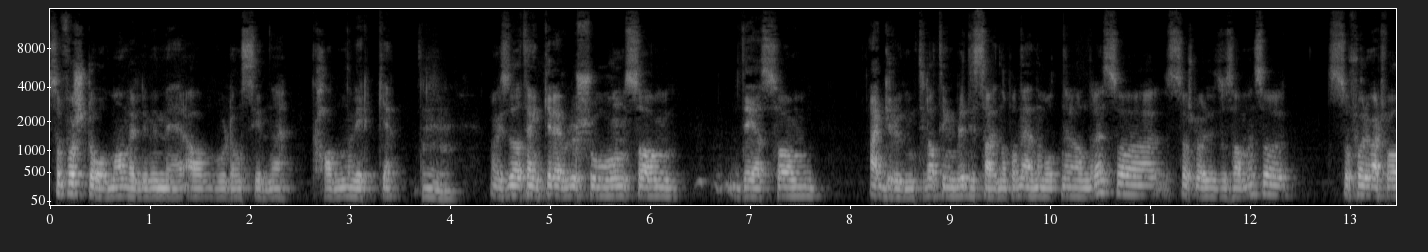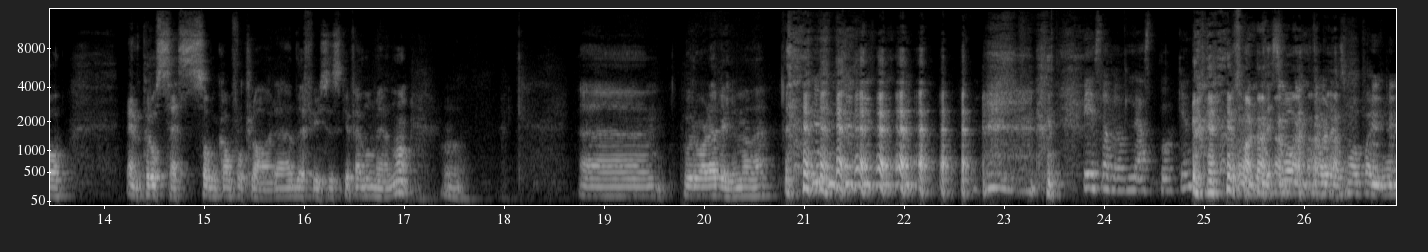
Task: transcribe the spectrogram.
så forstår man veldig mye mer av hvordan sinnet kan virke. Mm. Og Hvis du da tenker evolusjon som det som er grunnen til at ting blir designa på den ene måten eller den andre, så, så slår de to sammen. Så, så får du i hvert fall en prosess som kan forklare det fysiske fenomenet. Mm. Eh, hvor var det jeg ville med det? Vise at du hadde lest boken. det var det som var, det var, det som var poenget.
